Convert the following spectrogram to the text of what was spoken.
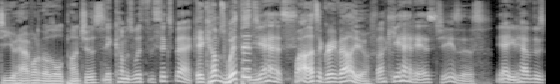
Do you have one of those old punches? It comes with the six pack. It comes with it. yes. Wow, that's a great value. Fuck yeah, it is. Jesus. Yeah, you'd have those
